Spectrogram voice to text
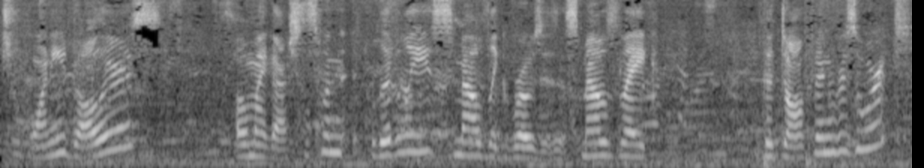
$20. Oh my gosh, this one literally smells like roses. It smells like the Dolphin Resort.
